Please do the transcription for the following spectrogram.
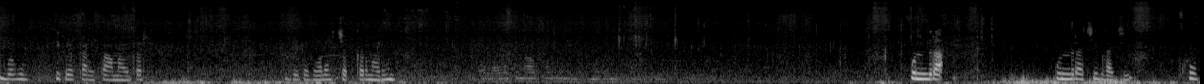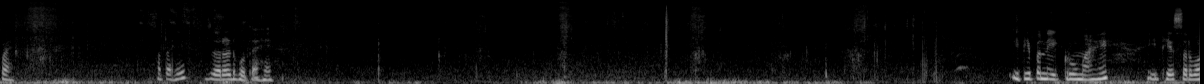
बघू तिकडे काय काम आहे तर. तिथं झाला चक्कर मारून. कुंद्रा. कुंद्राची भाजी खूप आहे. आता हे जरड होत आहे. इथे पण एक रूम आहे. इथे सर्व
